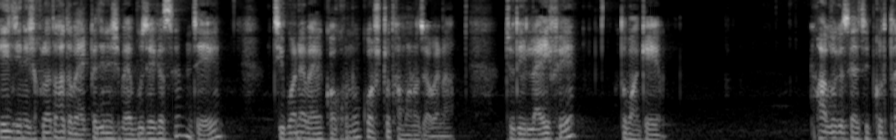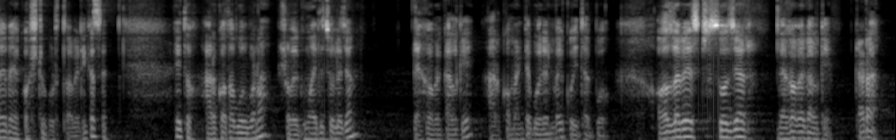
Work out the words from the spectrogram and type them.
এই জিনিসগুলোতে হয়তো একটা জিনিস ভাই বুঝে গেছে যে জীবনে ভাই কখনো কষ্ট থামানো যাবে না। যদি লাইফে তোমাকে ভালো কিছু অ্যাচিভ করতে হয়, ভাই কষ্ট করতে হবে, ঠিক আছে? এই তো, আর কথা বলব না, সবাই ঘুমাইতে চলে যান, দেখা হবে কালকে, আর কমেন্টে বলেন ভাই কই থাকব। অল দ্য বেস্ট সোলজার দেখা হবে কালকে, টাটা।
